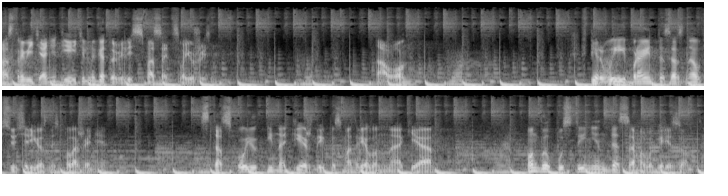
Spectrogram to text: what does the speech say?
Островитяне деятельно готовились спасать свою жизнь. А он... Впервые Брайант осознал всю серьезность положения. С тоскою и надеждой посмотрел он на океан. Он был пустынен до самого горизонта.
